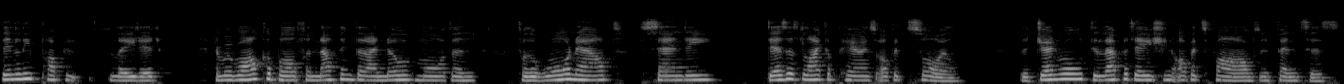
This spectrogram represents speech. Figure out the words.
thinly populated, and remarkable for nothing that I know of more than for the worn out, sandy, desert like appearance of its soil, the general dilapidation of its farms and fences,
